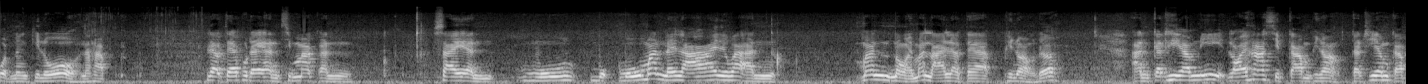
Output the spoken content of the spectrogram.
บดหนึ่งกิโลนะครับแล้วแต่ผู้ใดอันที่มักอัน ใส่อันหมูหมูมันหลายๆหรือว่าอันมันหน่อยมันหลายแล้วแต่พี่น้องเด้ออันกระเทียมนี่ร้อยห้าสิบกรัมพี่น้องกระเทียมกับ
